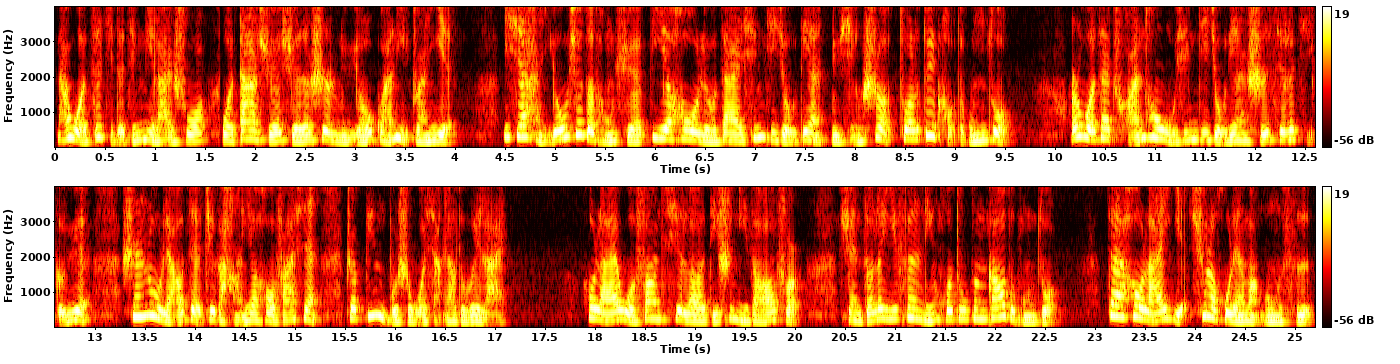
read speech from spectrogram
拿我自己的经历来说，我大学学的是旅游管理专业，一些很优秀的同学毕业后留在星级酒店、旅行社做了对口的工作，而我在传统五星级酒店实习了几个月，深入了解这个行业后，发现这并不是我想要的未来。后来我放弃了迪士尼的 offer，选择了一份灵活度更高的工作，再后来也去了互联网公司。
